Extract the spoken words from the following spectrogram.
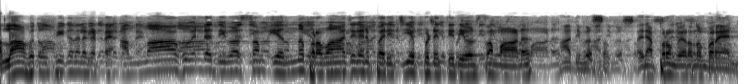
അള്ളാഹു തൗഫീഖ് നൽകട്ടെ. അള്ളാഹുവിന്റെ ദിവസം എന്ന് പ്രവാചകൻ പരിചയപ്പെടുത്തിയ ദിവസമാണ് ആ ദിവസം. അതിനപ്പുറം വേറൊന്നും പറയാൻ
